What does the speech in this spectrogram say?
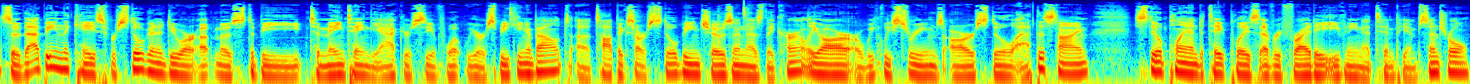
so that being the case, we're still going to do our utmost to be to maintain the accuracy of what we are speaking about. Uh, topics are still being chosen as they currently are. Our weekly streams are still at this time, still planned to take place every Friday evening at 10 p.m. Central.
